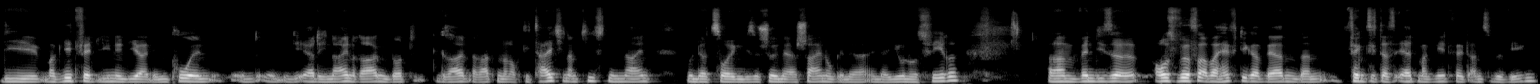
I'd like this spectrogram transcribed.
die Magnetfeldlinien, die ja in den Polen in, in die Erde hineinragen, dort raten dann auch die Teilchen am tiefsten hinein und erzeugen diese schöne Erscheinung in der, in der Ionosphäre. Ähm, wenn diese Auswürfe aber heftiger werden, dann fängt sich das Erdmagnetfeld an zu bewegen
